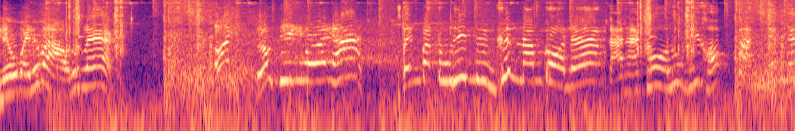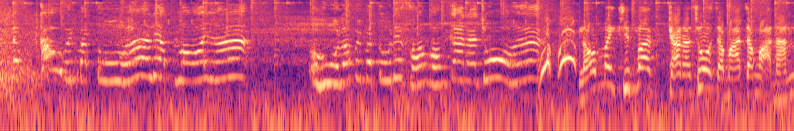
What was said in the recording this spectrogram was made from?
เร็วไปหรือเปล่าลูกแรกเฮ้ยแล้วยิงเลยฮะ เป็นประตูที่หนึ่งขึ้นนำก่อนนะการหาโชว์ลูกนี้ขอปั่นเน้นๆแล้วเข้าเป็นประตูฮะเรียบร้อยฮะโอ้โหแล้วเป็นประตูที่สองของการหาโชว์ฮะแล้วไม่คิดว่าจานาโชจะมาจังหวะนั้น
